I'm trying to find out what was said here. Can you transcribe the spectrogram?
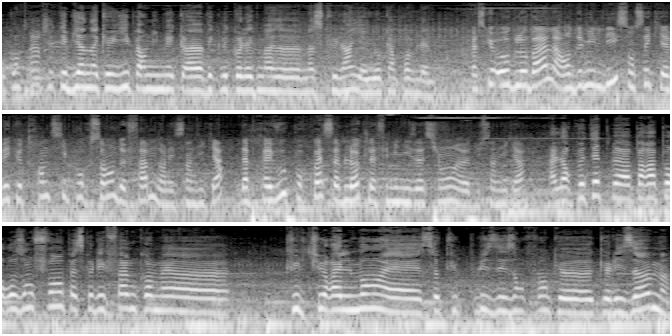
Au contraire, j'étais bien accueillie parmi mes, avec mes collègues masculins, il n'y a eu aucun problème. Parce qu'au global, en 2010, on sait qu'il n'y avait que 36% de femmes dans les syndicats. D'après vous, pourquoi ça bloque la féminisation euh, du syndicat? Alors peut-être par, rapport aux enfants, parce que les femmes, comme euh, culturellement, elles s'occupent plus des enfants que, les hommes.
